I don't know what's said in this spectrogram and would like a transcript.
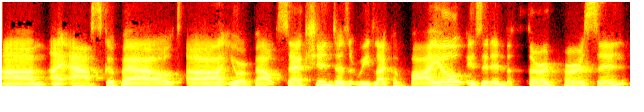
Um, I ask about uh, your about section. Does it read like a bio? Is it in the third person?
